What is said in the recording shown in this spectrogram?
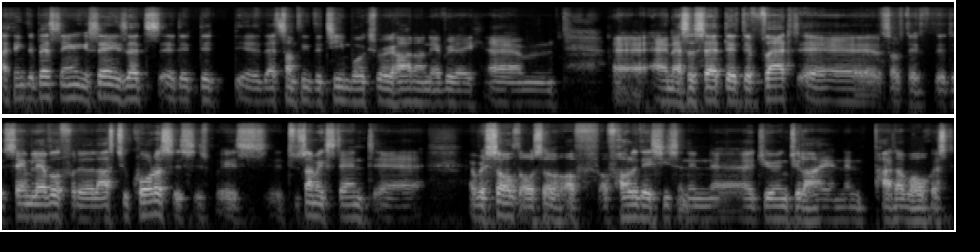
I think the best thing I can say is that's something the team works very hard on every day. Uh, and as I said, the flat, uh, so the same level for the last two quarters is to some extent uh, a result also of holiday season during July and then part of August.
